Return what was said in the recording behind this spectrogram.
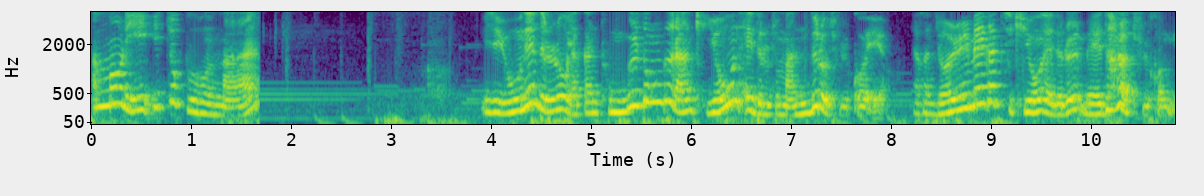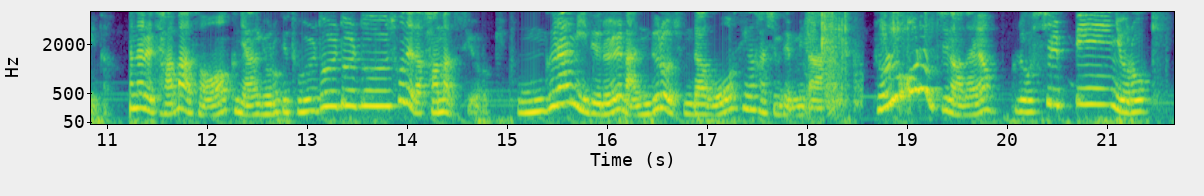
앞머리 이쪽 부분만. 이제 요네들로 약간 동글동글한 귀여운 애들을 좀 만들어 줄 거예요. 약간 열매같이 귀여운 애들을 매달아 줄 겁니다. 하나를 잡아서 그냥 이렇게 돌돌돌돌 손에다 감아주세요 이렇게. 동그라미들을 만들어 준다고 생각하시면 됩니다. 별로 어렵진 않아요. 그리고 실핀 요렇게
